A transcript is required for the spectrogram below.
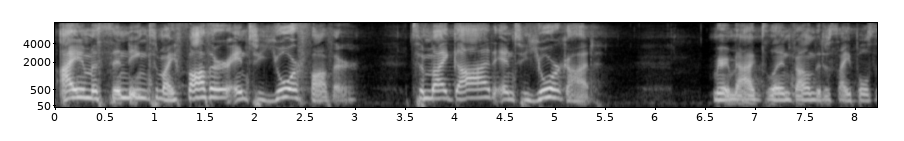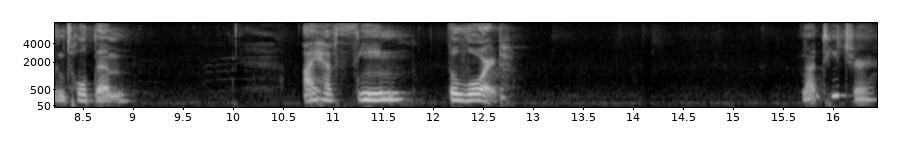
I am ascending to my Father and to your Father, to my God and to your God. Mary Magdalene found the disciples and told them, I have seen the Lord. Not teacher.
